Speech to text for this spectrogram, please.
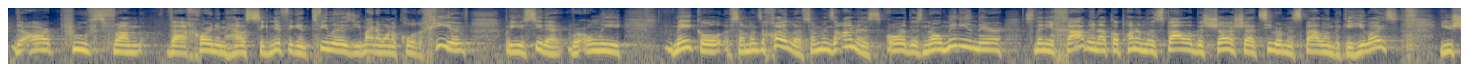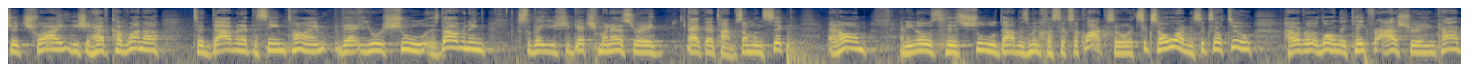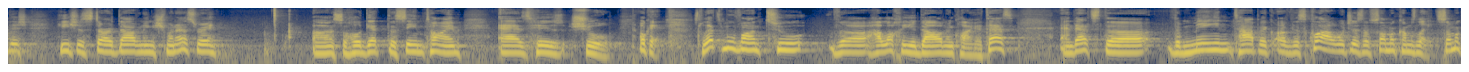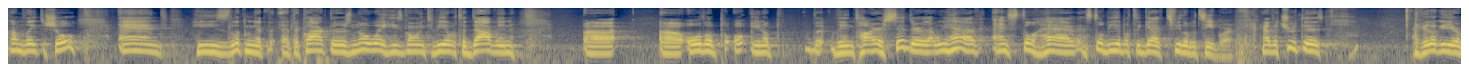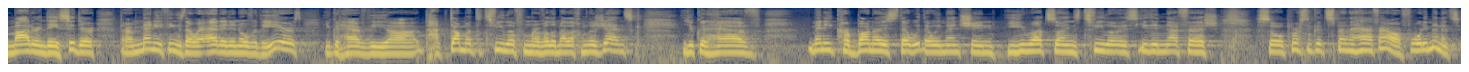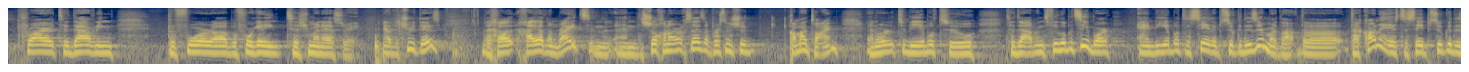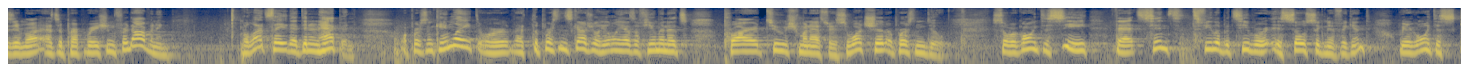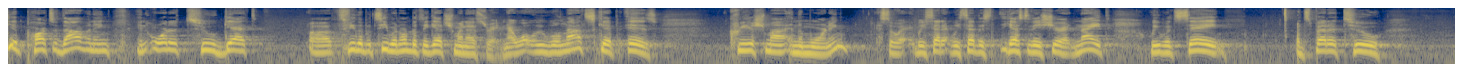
there are proofs from the Achronim how significant tefillah is. You might not want to call it a chiyuv, but you see that we're only makel if someone's a chayla, if someone's honest, or there's no minyan there. So then yichabin al kapanim l'spala b'shah at tzibur mispalim b'kehilos. You should try. You should have kavana to daven at the same time that your shul is davening, so that you should get Shemon Esrei at that time. Someone's sick at home, and he knows his shul davens mincha six o'clock. So at six o oh one and six o oh two, however long they take for Ashrei and Kaddish, he should start davening Shemon Esrei uh, so he'll get the same time as his shul. Okay, so let's move on to the halacha yadal and klayates, and that's the the main topic of this cloud, which is if someone comes late. Someone comes late to shul, and he's looking at the, at the clock. There's no way he's going to be able to daven uh, uh, all the you know. The, the, entire siddur that we have and still have and still be able to get tefillah b'tzibur. Now the truth is, if you look at your modern day siddur, there are many things that were added in over the years. You could have the Hakdama uh, Tefillah from Rav Elimelech Lezhensk. You could have many karbanos that we, that we mentioned, Yihiratzons, Tefillos, Yedid Nefesh. So a person could spend a half hour, 40 minutes prior to davening before uh, before getting to Shemon Esrei. Now the truth is, the Chayei Adam writes, and, and the Shulchan Aruch says a person should come on time in order to be able to to daven tefillah b'tzibor and be able to say the Pesukah de Zimra. The, the takana is to say Pesukah de Zimra as a preparation for davening. But let's say that didn't happen. A person came late, or that's the person's schedule. He only has a few minutes prior to Shemon Esrei. So what should a person do? So we're going to see that since Tefillah B'tzibur is so significant, we are going to skip parts of davening in order to get uh, Tefillah B'tzibur, in order to get Shemon Esrei. Now what we will not skip is Kriya Shema in the morning. So we said it, we said this yesterday's year at night. We would say it's better to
